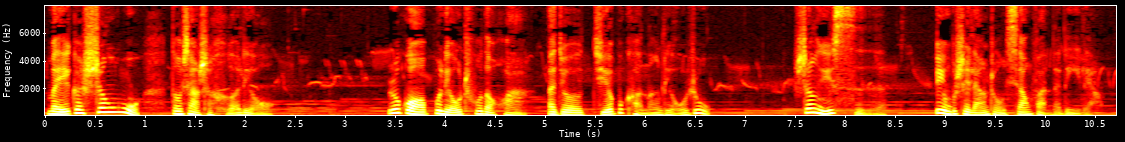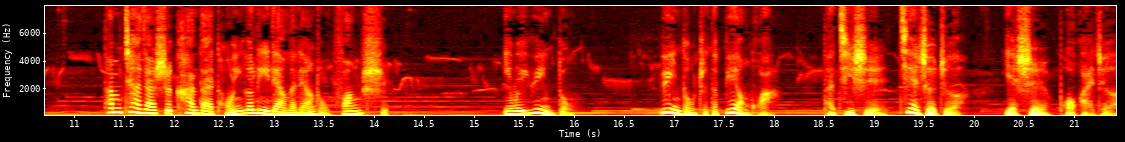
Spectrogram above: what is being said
每一个生物都像是河流，如果不流出的话，那就绝不可能流入。生与死，并不是两种相反的力量，它们恰恰是看待同一个力量的两种方式。因为运动，运动着的变化，它既是建设者。也是破坏者，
